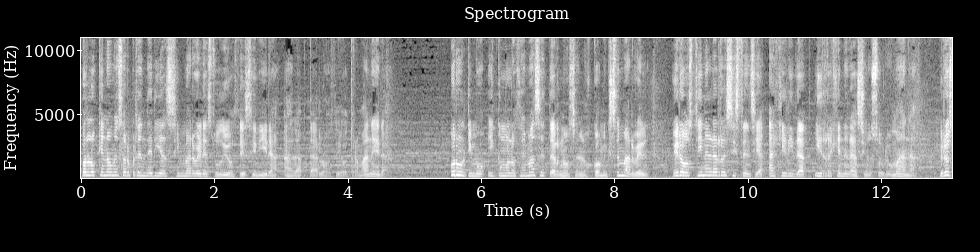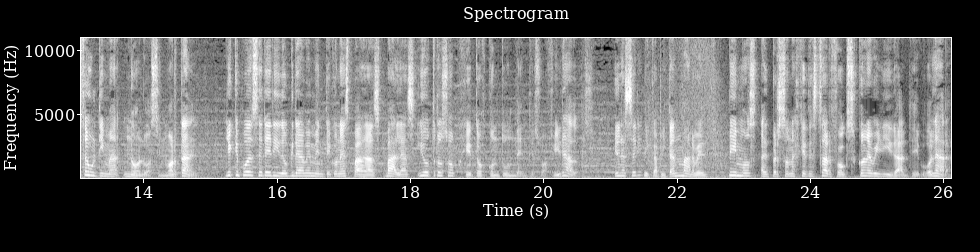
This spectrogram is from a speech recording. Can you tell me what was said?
por lo que no me sorprendería si Marvel Studios decidiera adaptarlos de otra manera. Por último, y como los demás Eternos en los cómics de Marvel, Eros tiene la resistencia, agilidad y regeneración sobrehumana, pero esta última no lo hace inmortal, ya que puede ser herido gravemente con espadas, balas y otros objetos contundentes o afilados. En la serie de Capitán Marvel vimos al personaje de Star Fox con la habilidad de volar,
